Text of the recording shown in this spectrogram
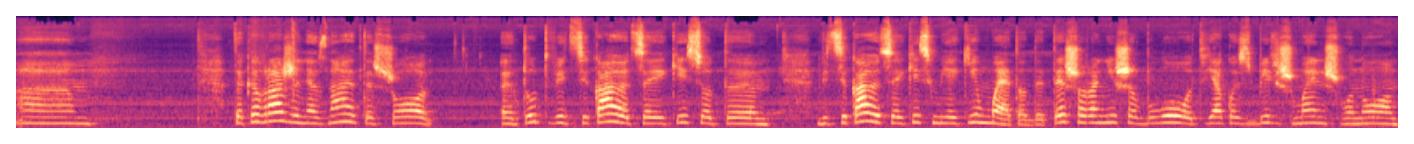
Ем, Таке враження, знаєте, що е, тут відсікаються якісь от. Е, Відсікаються якісь м'які методи. Те, що раніше було, от якось більш-менш воно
